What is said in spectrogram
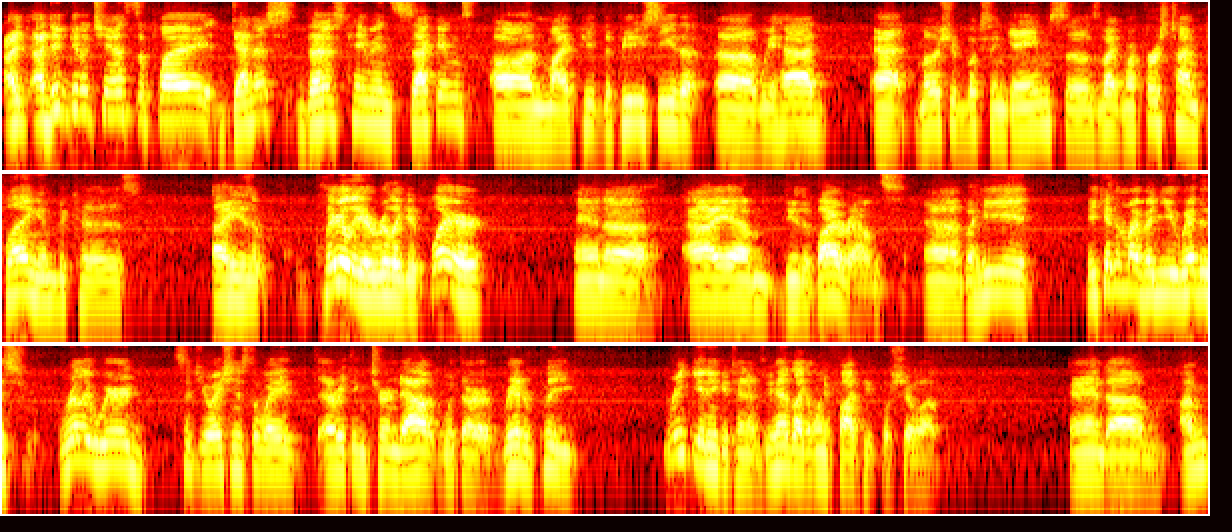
I, I did get a chance to play Dennis. Dennis came in second on my P, the PDC that uh, we had at Mothership Books and Games. So it was like my first time playing him because uh, he's a, clearly a really good player, and uh, I um, do the buy rounds. Uh, but he he came to my venue. We had this really weird situation, just the way everything turned out with our. We had a pretty rinky dink attendance. We had like only five people show up, and um, I'm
